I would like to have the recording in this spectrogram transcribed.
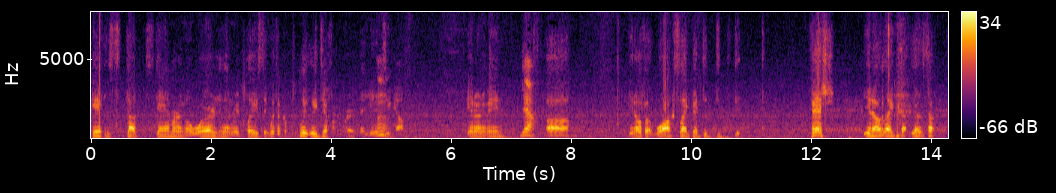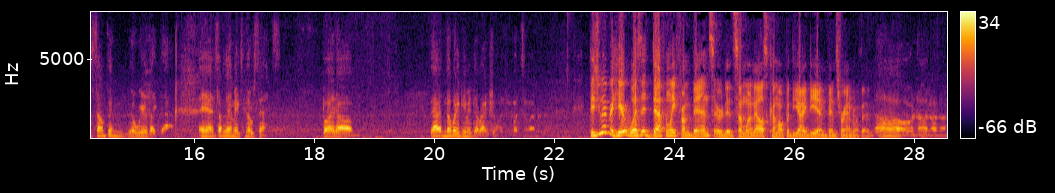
getting stuck stammering a word and then replace it with a completely different word that you didn't Hmm. see coming. You know what I mean? Yeah. Uh, you know, if it walks like the d- d- d- fish, you know, like you know, so, something weird like that, and something that makes no sense. But um, that nobody gave me direction with it whatsoever. Did you ever hear? Was it definitely from Vince, or did someone else come up with the idea and Vince ran with it? No, no, no, no, no.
